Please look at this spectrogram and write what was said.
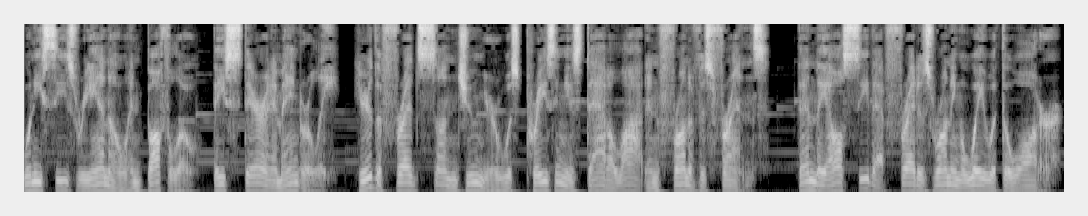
When he sees rhino and Buffalo, they stare at him angrily. Here the Fred's son Junior was praising his dad a lot in front of his friends. Then they all see that Fred is running away with the water,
